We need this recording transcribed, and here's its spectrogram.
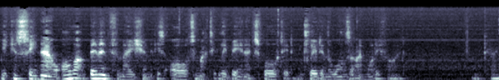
you can see now all that BIM information is automatically being exported including the ones that I modified. Okay.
